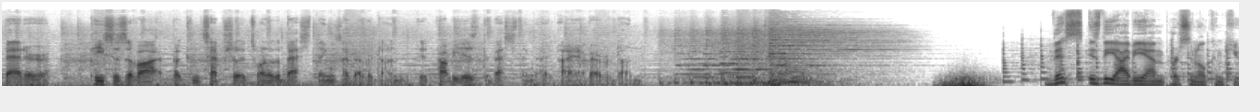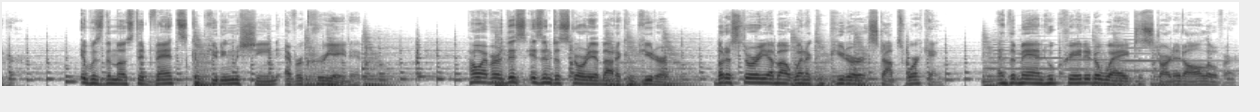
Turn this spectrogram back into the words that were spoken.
better pieces of art, but conceptually, it's one of the best things I've ever done. It probably is the best thing I, I have ever done. This is the IBM personal computer. It was the most advanced computing machine ever created. However, this isn't a story about a computer, but a story about when a computer stops working, and the man who created a way to start it all over.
